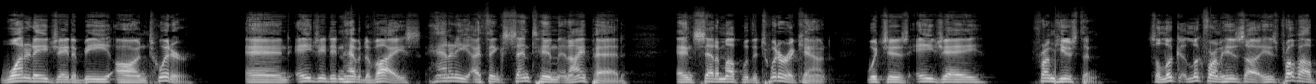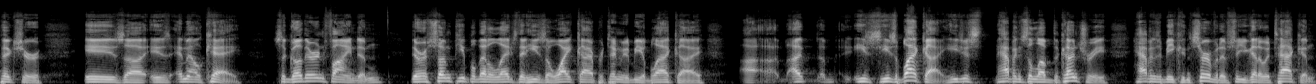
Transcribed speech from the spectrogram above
wanted AJ to be on Twitter, and AJ didn't have a device. Hannity, I think, sent him an iPad and set him up with a Twitter account, which is AJ from Houston. So look look for him. His uh, his profile picture is uh, is MLK. So go there and find him. There are some people that allege that he's a white guy pretending to be a black guy. Uh, I, uh, he's he's a black guy. He just happens to love the country, happens to be conservative, so you got to attack him.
